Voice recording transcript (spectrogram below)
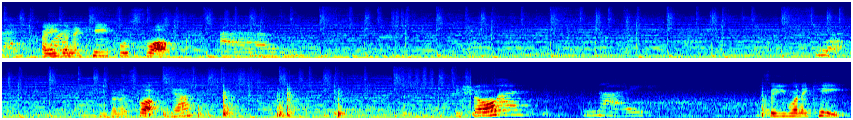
So Are you one, gonna keep or swap? Um, swap. You're gonna swap, yeah? You sure? One, no. So you wanna keep?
